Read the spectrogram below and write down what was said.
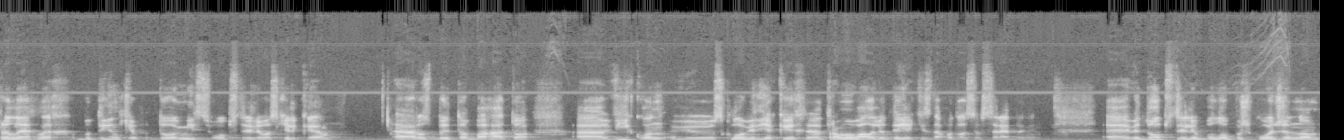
прилеглих будинків до місць обстрілів, оскільки розбито багато е, вікон, скло від яких е, травмували людей, які знаходилися всередині. Е, Від обстрілів було пошкоджено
